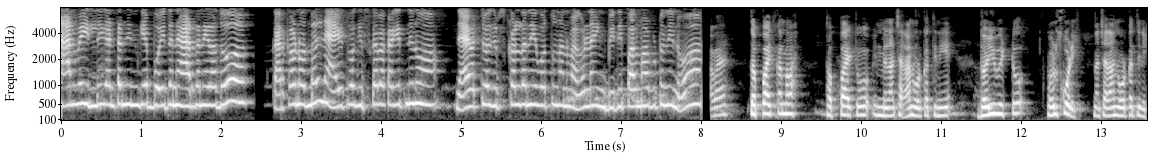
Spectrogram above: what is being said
ನಾನು ಇಲ್ಲಿ ಗಂಟ ನಿನ್ಗೆ ಬೈದನೆ ಆರ್ದನೆ ಇರೋದು. ಕರ್ಕೊಂಡು ಹೋದ್ಮೇಲೆ ನ್ಯಾಯತ್ವಾಗಿ ಇಸ್ಕೋಬೇಕಾಗಿತ್ತು ನೀನು. ನ್ಯಾಯತ್ವಾಗಿ ಇರ್ಸ್ಕೊಳ್ದೆ ಇವತ್ತು ನನ್ನ ಮಗಳನ್ನ ಹಿಂಗೆ ಬಿದಿ ಪಾಲ್ ಮಾಡ್ಬಿಟ್ಟು ನೀನು. ಅವ ತಪ್ಪಾಯ್ತು ಕಣ್ಮವ ತಪ್ಪಾಯ್ತು, ಇನ್ಮೇಲೆ ನಾನು ಚೆನ್ನಾಗಿ ನೋಡ್ಕೊತೀನಿ. ದಯವಿಟ್ಟು ಕಳಿಸ್ಕೊಡಿ, ನಾನು ಚೆನ್ನಾಗಿ ನೋಡ್ಕೊತೀನಿ.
